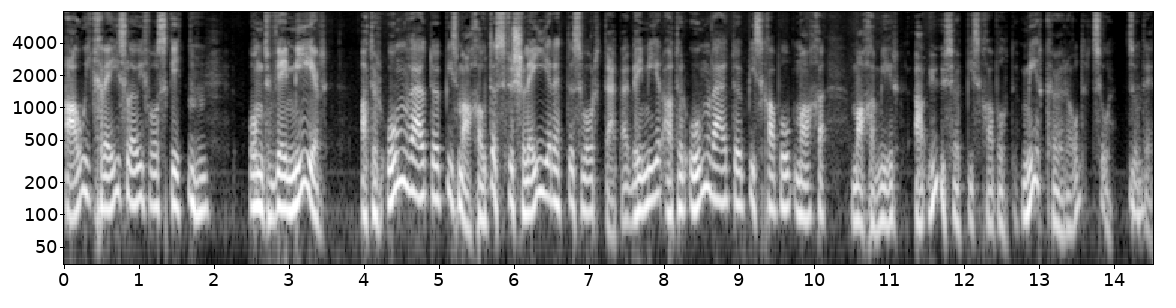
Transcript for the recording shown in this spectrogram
alle Kreisläufe, die es gibt. Mhm. Und wenn wir an der Umwelt etwas machen, und das verschleiert das Wort eben, wenn wir an der Umwelt etwas kaputt machen, machen wir an uns etwas kaputt. Wir gehören auch dazu. Zu mhm.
